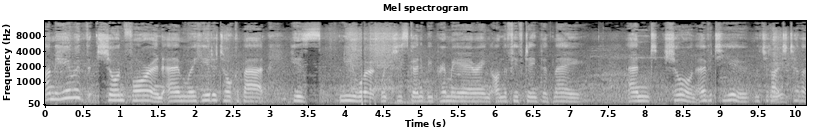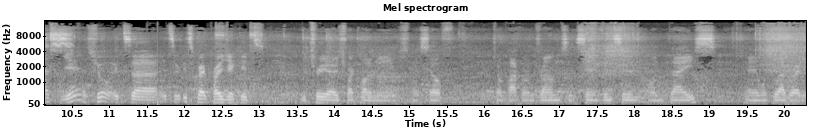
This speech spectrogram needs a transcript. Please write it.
I'm here with Sean Foran, and we're here to talk about his new work, which is going to be premiering on the 15th of May. And Sean, over to you. Would you like to tell us? Yeah, sure. It's uh, it's a, it's a great project. It's the trio Trichotomy, myself, John Parker on drums, and Sam Vincent on bass, and we're collaborating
